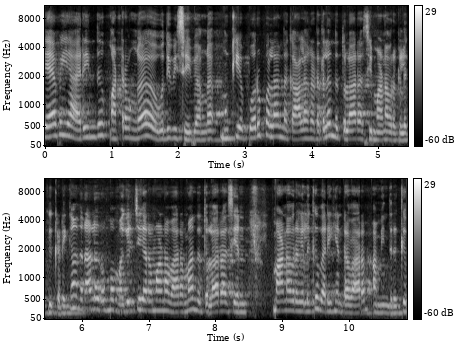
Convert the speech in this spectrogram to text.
தேவையை அறிந்து மற்றவங்க உதவி செய்வாங்க. முக்கிய பொறுப்பெல்லாம் இந்த காலகட்டத்தில் இந்த துளாராசி மாணவர்களுக்கு கிடைக்கும். அதனால் ரொம்ப மகிழ்ச்சிகரமான வாரமாக இந்த துளாராசியன் மாணவர்களுக்கு வருகின்ற வாரம் அமைந்திருக்கு.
